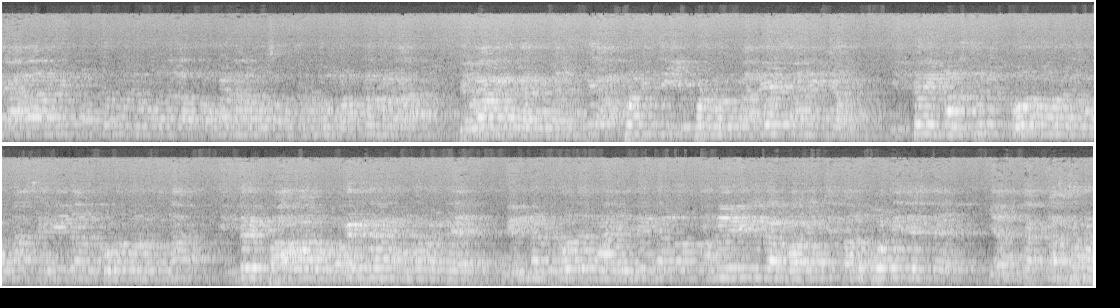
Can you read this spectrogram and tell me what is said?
చేరాలని పంతొమ్మిది వందల తొంభై నాలుగో సంవత్సరంలో మొట్టమొదట దివాకర్ గారిని కలిస్తే అప్పటి నుంచి ఇప్పటి వరకు అదే సాధించాం ఇద్దరి మనసులు దూర దూరంగా ఉన్నా శరీరాలు దూర దూరంగా ఉన్నా ఇద్దరి భావాలు ఒకటిగానే ఉండబట్టే నిన్నటి రోజు నా ఎన్నికల్లో తను ఎన్నికగా భావించి తను పోటీ చేస్తే ఎంత కష్టపడి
